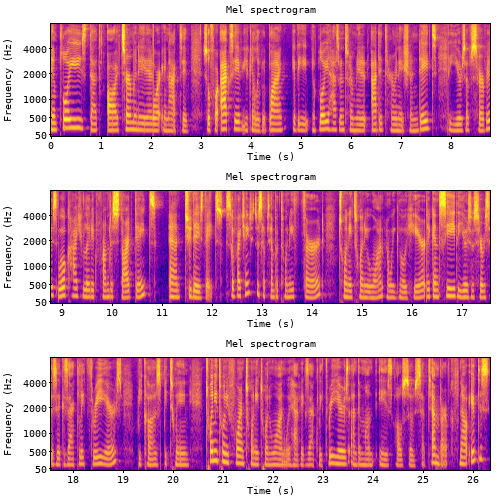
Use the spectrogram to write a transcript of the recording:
employees that are terminated or inactive. So for active, you can leave it blank. If the employee has been terminated at the termination date, the years of service will calculate it from the start date and today's dates. So if I change it to September 23rd, 2021, and we go here, you can see the years of service is exactly three years because between 2024 and 2021, we have exactly three years and the month is also September. Now, if this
